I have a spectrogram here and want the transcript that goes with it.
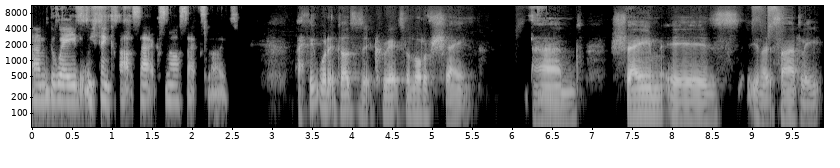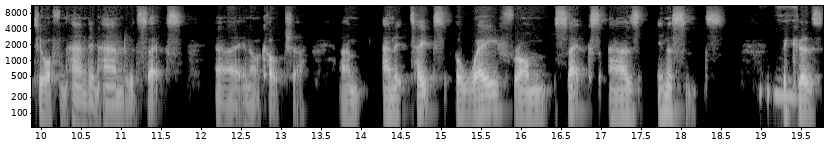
um, the way that we think about sex and our sex lives? I think what it does is it creates a lot of shame, and shame is you know sadly too often hand in hand with sex uh, in our culture. Um, and it takes away from sex as innocence. Mm-hmm. because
